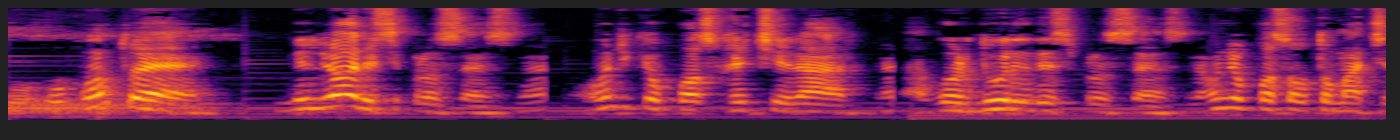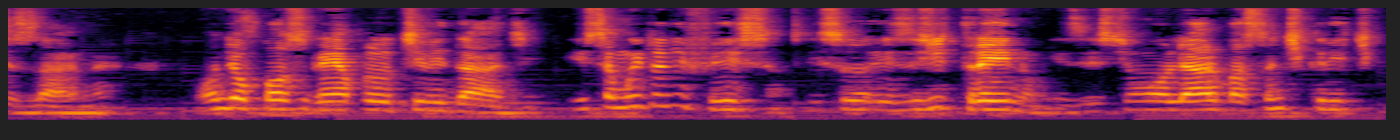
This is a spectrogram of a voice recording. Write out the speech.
o, o, ponto é melhore esse processo. Né? Onde que eu posso retirar né, a gordura desse processo? Né? Onde eu posso automatizar? Né? Onde eu posso ganhar produtividade? Isso é muito difícil. Isso exige treino, existe um olhar bastante crítico.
